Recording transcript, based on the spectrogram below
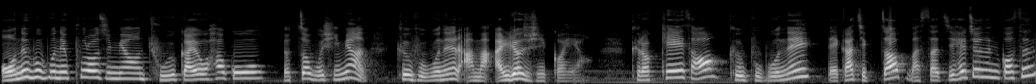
어느 부분을 풀어주면 좋을까요? 하고 여쭤보시면 그 부분을 아마 알려주실 거예요. 그렇게 해서 그 부분을 내가 직접 마사지 해주는 것은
